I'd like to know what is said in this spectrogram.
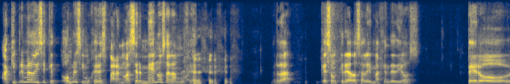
Aquí primero dice que hombres y mujeres, para no hacer menos a la mujer, ¿verdad? Que son creados a la imagen de Dios. Pero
